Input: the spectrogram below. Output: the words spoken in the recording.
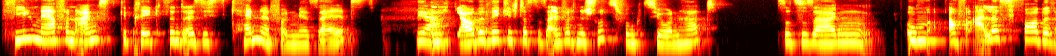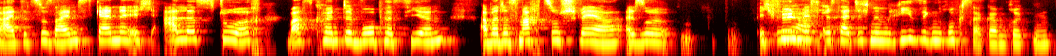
viel mehr von Angst geprägt sind, als ich es kenne von mir selbst. Ja. Und ich glaube wirklich, dass das einfach eine Schutzfunktion hat, sozusagen um auf alles vorbereitet zu sein, scanne ich alles durch, was könnte wo passieren. Aber das macht so schwer. Also ich fühle ja. mich, als hätte ich einen riesigen Rucksack am Rücken.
